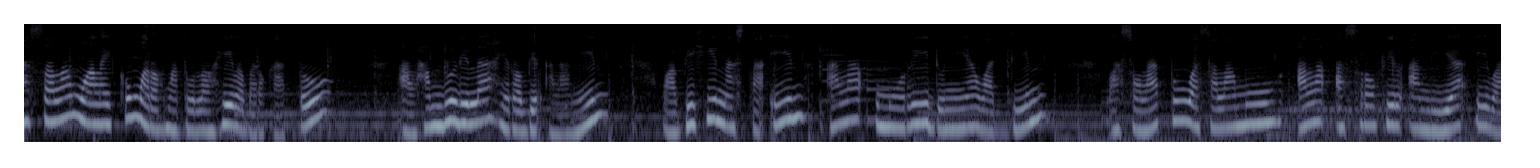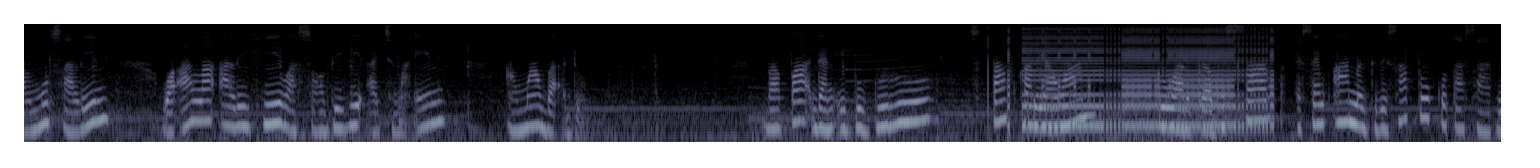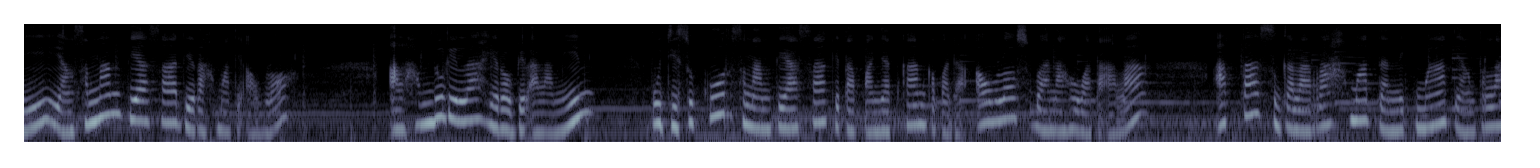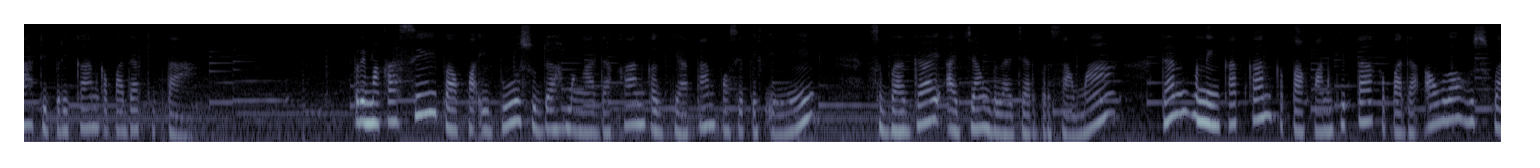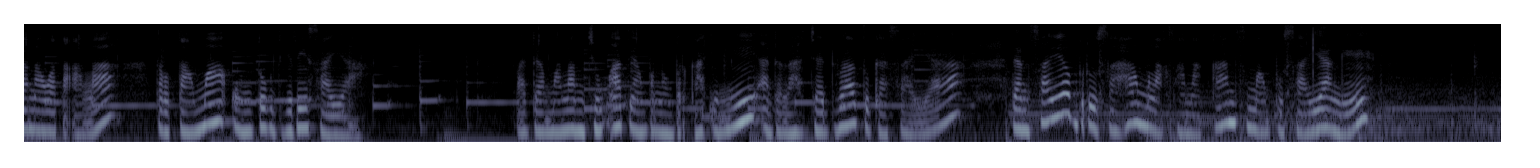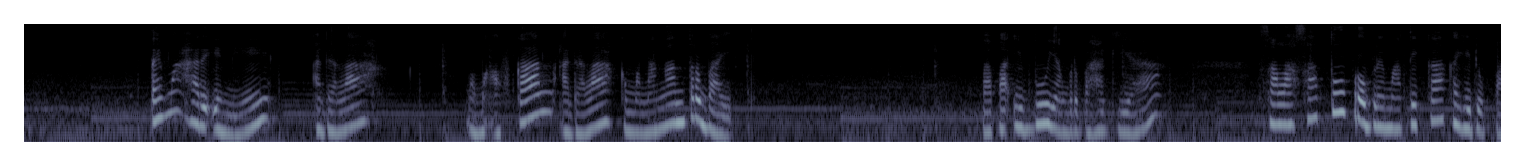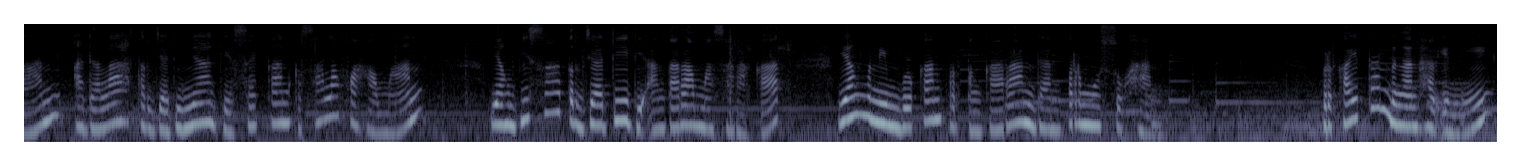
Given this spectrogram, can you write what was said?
Assalamualaikum warahmatullahi wabarakatuh. Alhamdulillahirabbil alamin. Wabihi nasta'in ala umuri dunia waddin. Wassalatu wassalamu ala asrofil anbiya'i wal mursalin wa ala alihi wassobihi ajmain amma ba'du Bapak dan Ibu guru, staf karyawan, keluarga besar SMA Negeri 1 Kutasari yang senantiasa dirahmati Allah. Alhamdulillahirabbil alamin. Puji syukur senantiasa kita panjatkan kepada Allah Subhanahu wa taala atas segala rahmat dan nikmat yang telah diberikan kepada kita. Terima kasih Bapak Ibu sudah mengadakan kegiatan positif ini sebagai ajang belajar bersama dan meningkatkan ketakwaan kita kepada Allah Subhanahu wa taala terutama untuk diri saya. Pada malam Jumat yang penuh berkah ini adalah jadwal tugas saya dan saya berusaha melaksanakan semampu saya, nggih. Tema hari ini adalah Memaafkan adalah kemenangan terbaik. Bapak Ibu yang berbahagia, salah satu problematika kehidupan adalah terjadinya gesekan kesalahpahaman yang bisa terjadi di antara masyarakat yang menimbulkan pertengkaran dan permusuhan. Berkaitan dengan hal ini,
